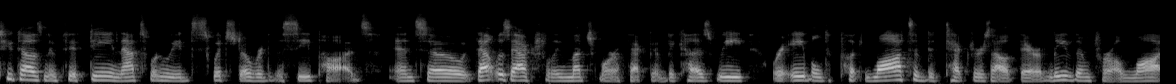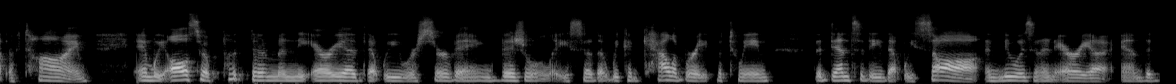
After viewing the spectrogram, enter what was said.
2015, that's when we'd switched over to the CPODs. And so that was actually much more effective because we were able to put lots of detectors out there, leave them for a lot of time, and we also put them in the area that we were surveying visually so that we could calibrate between the density that we saw and knew was in an area and the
